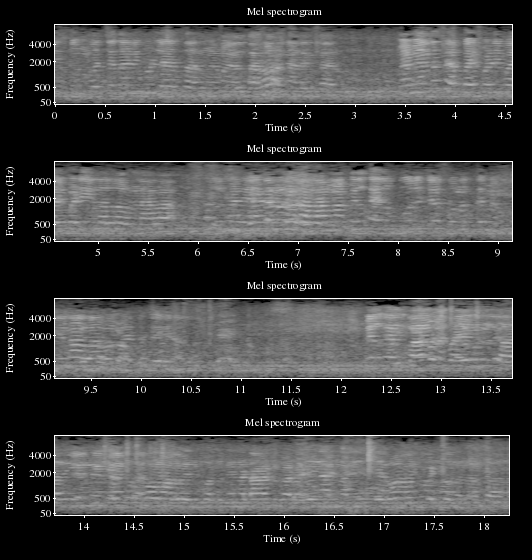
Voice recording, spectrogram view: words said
తీసుకుని వచ్చేదానికి కూడా లేదు సార్ మేము వెళ్తారు అని అడుగుతారు మేము ఎంతసేపు భయపడి భయపడి ఇళ్లలో ఉన్నావా అసలు మేము ఎక్కడ ఉండాలా మా పిల్లకాయలు కూలి చేసుకొని వస్తే మేము తినాలా లేకపోతే చేయాలా? కాబట్టి భయం సార్ కుటుంబాలు వెళ్ళిపోతుంది నేను డాక్టర్ కాడ మూడు రోజులు పెట్టుకున్నా సార్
